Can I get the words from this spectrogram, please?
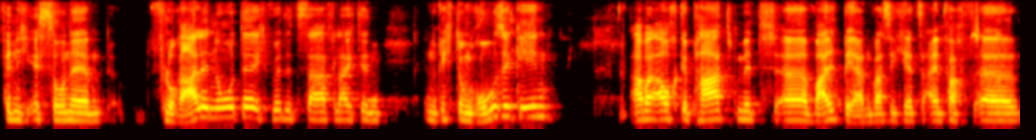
finde ich, ist so eine florale Note. Ich würde jetzt da vielleicht in, in Richtung Rose gehen, aber auch gepaart mit äh, Waldbeeren, was ich jetzt einfach äh,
